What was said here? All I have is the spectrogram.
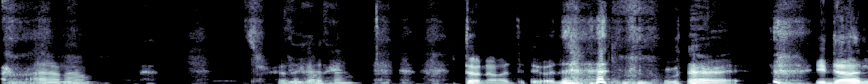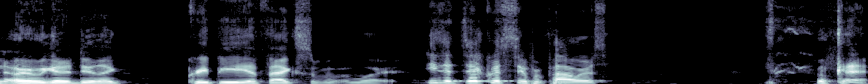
I don't know. Really you guys know? Don't know what to do with that. All right, you done, or are we gonna do like creepy effects more? He's a dick with superpowers. Okay,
